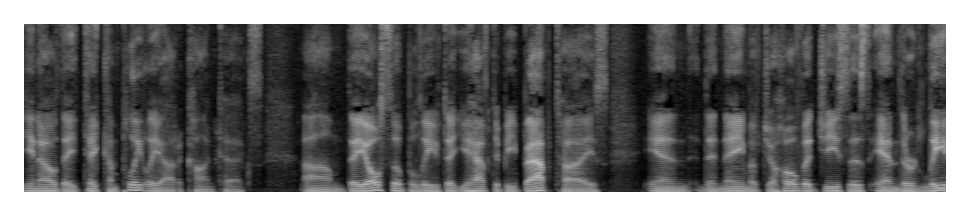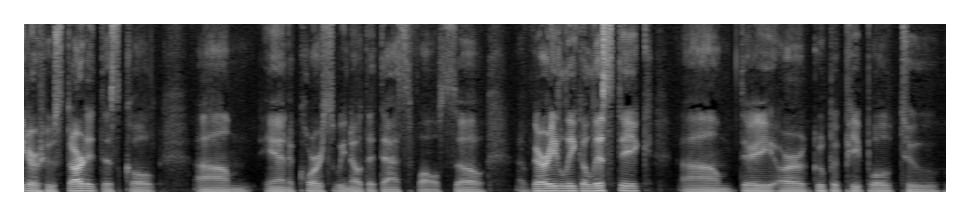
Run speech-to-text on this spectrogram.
you know, they take completely out of context. Um, they also believe that you have to be baptized in the name of Jehovah, Jesus, and their leader who started this cult. Um, and of course, we know that that's false. So, uh, very legalistic. Um, they are a group of people to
